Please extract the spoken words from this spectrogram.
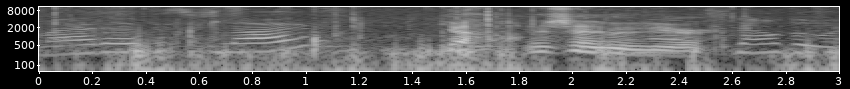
maar eh, dit is live. ja, daar zijn we weer. Snel door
